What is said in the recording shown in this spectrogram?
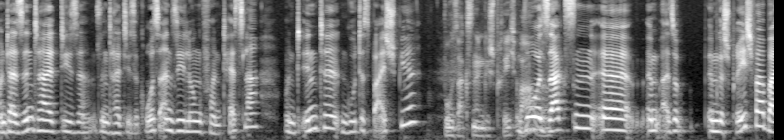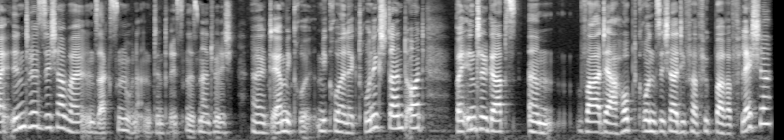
Und da sind halt diese, sind halt diese Großansiedlungen von Tesla und Intel ein gutes Beispiel. Wo Sachsen im Gespräch war. Wo oder? Sachsen, äh, im, also im Gespräch war, bei Intel sicher, weil in Sachsen oder in Dresden ist natürlich äh, der Mikro Mikroelektronikstandort. Bei Intel gab's, ähm, war der Hauptgrund sicher die verfügbare Fläche.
